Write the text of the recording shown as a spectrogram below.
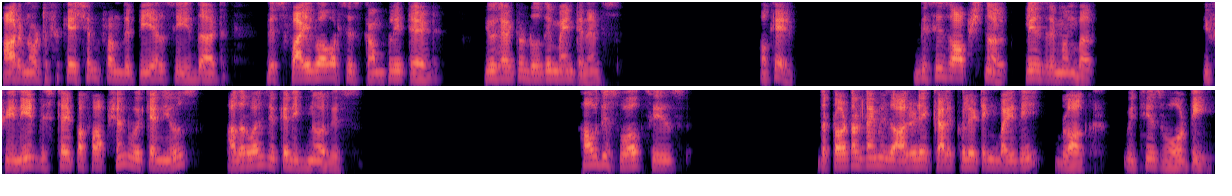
or notification from the PLC that this 5 hours is completed. You have to do the maintenance. Okay? This is optional. Please remember. If you need this type of option we can use. Otherwise you can ignore this. How this works is the total time is already calculating by the block which is OT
